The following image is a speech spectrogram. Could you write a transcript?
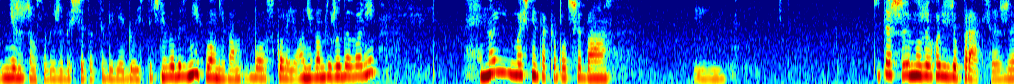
nie życzą sobie, żebyście tacy byli egoistyczni wobec nich, bo oni wam, bo z kolei oni wam dużo dawali. No i właśnie taka potrzeba tu też może chodzić o pracę, że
